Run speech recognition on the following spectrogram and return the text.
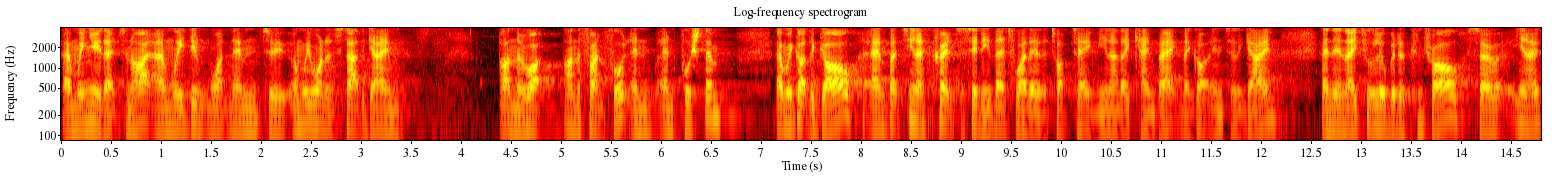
And we knew that tonight, and we didn't want them to, and we wanted to start the game on the right, on the front foot and, and push them and we got the goal. And but you know, credit to Sydney, that's why they're the top team. You know, they came back, they got into the game, and then they took a little bit of control. So you know,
